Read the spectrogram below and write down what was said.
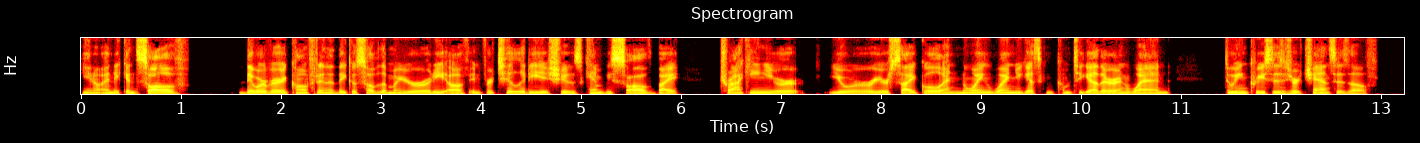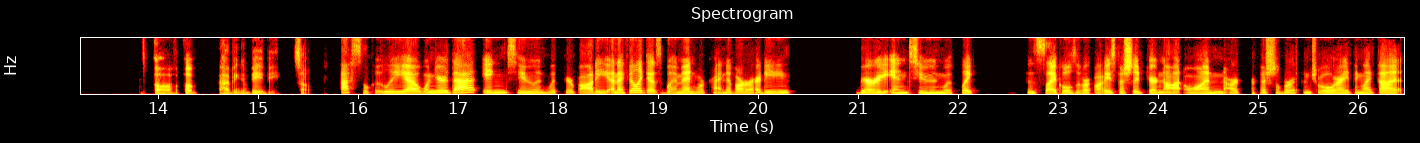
you know and it can solve they were very confident that they could solve the majority of infertility issues can be solved by tracking your your your cycle and knowing when you guys can come together and when to increases your chances of of of having a baby. So absolutely, yeah. When you're that in tune with your body, and I feel like as women, we're kind of already very in tune with like the cycles of our body, especially if you're not on artificial birth control or anything like that.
